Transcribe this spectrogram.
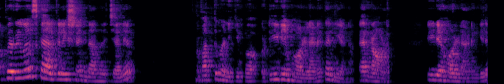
അപ്പോൾ റിവേഴ്സ് കാൽക്കുലേഷൻ എന്താണെന്ന് വെച്ചാൽ പത്ത് മണിക്ക് ഇപ്പോൾ ടി ഡി എം ഹാളിലാണ് കല്യാണം എറണാകുളം. ടി ഡി എം ഹാളിലാണെങ്കിൽ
